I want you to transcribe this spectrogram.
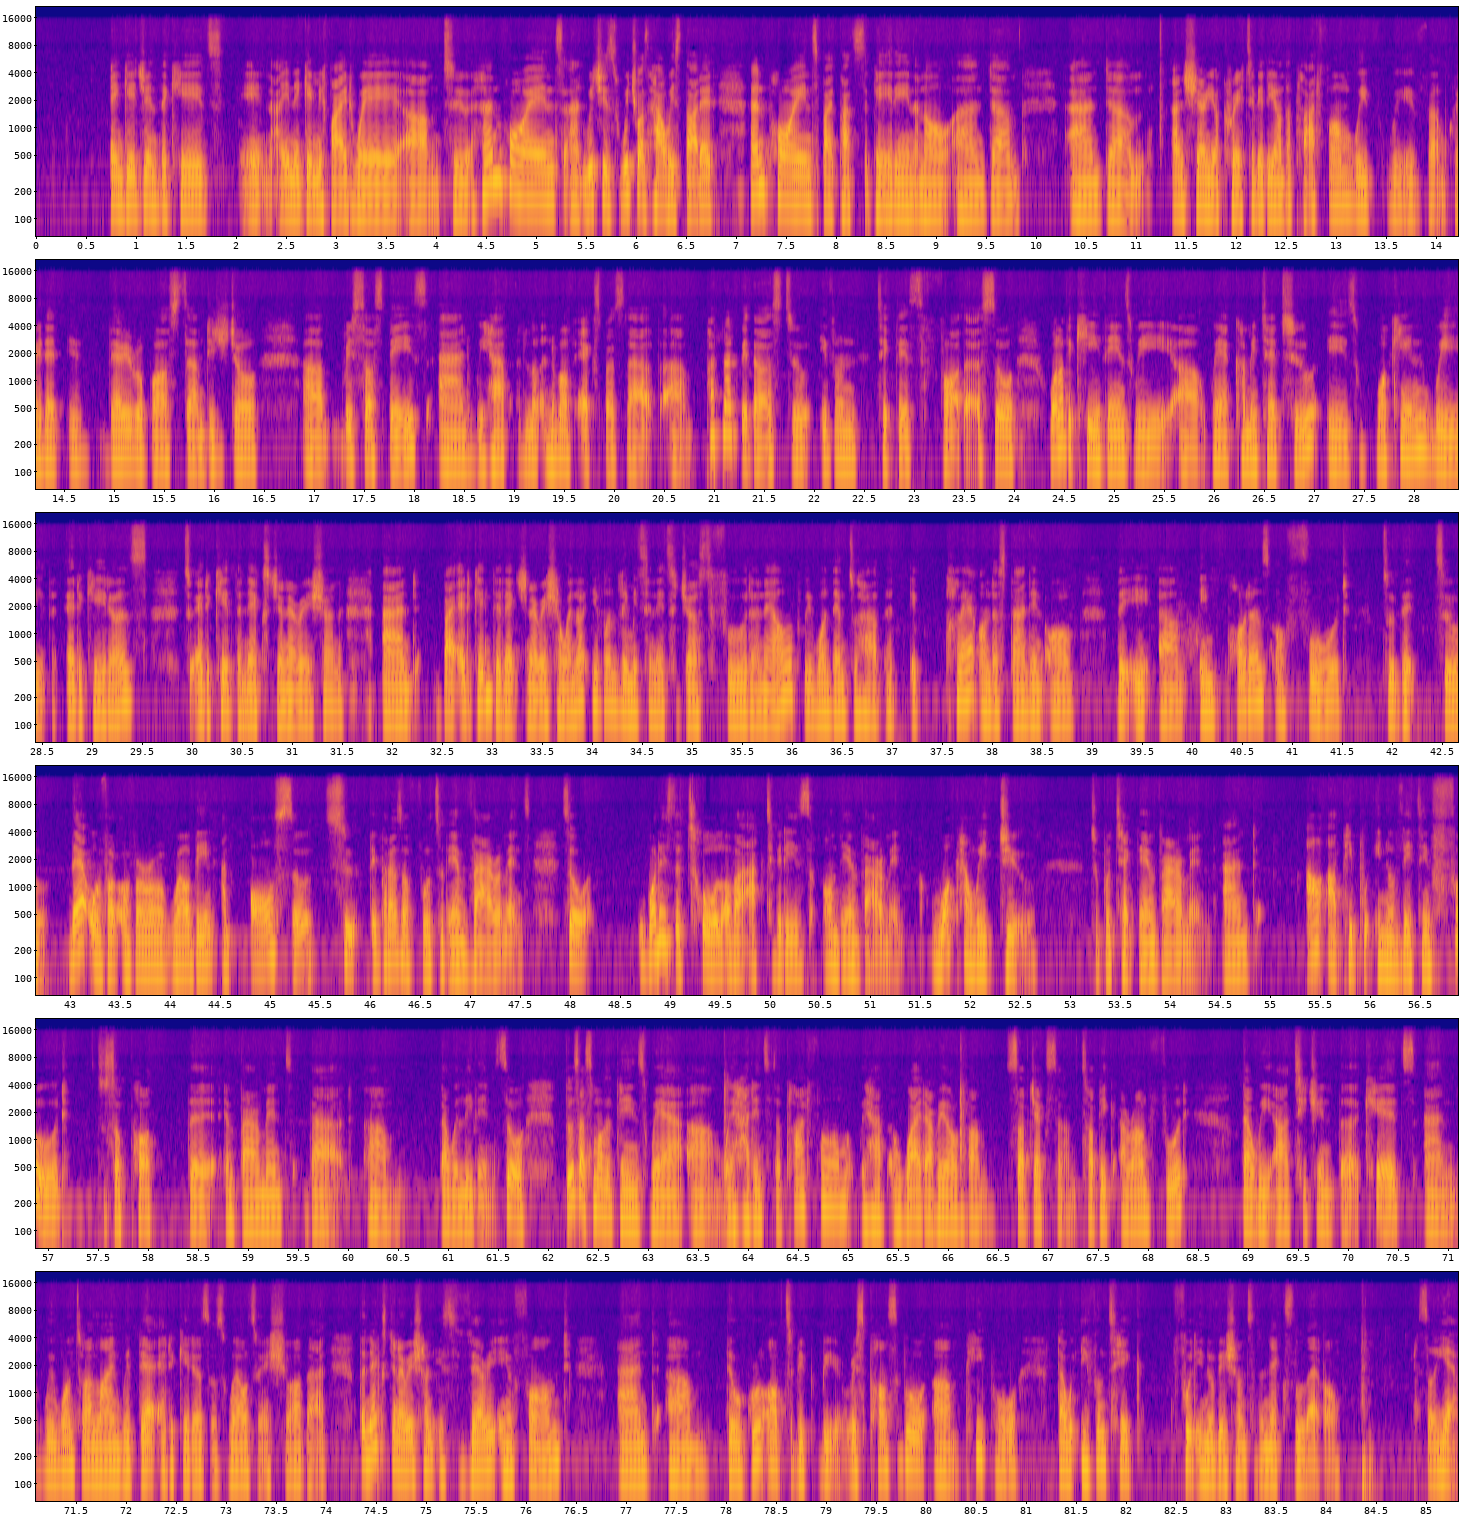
engaging the kids in, in a gamified way um, to earn points, and which is which was how we started, earn points by participating and all, and um, and um, and sharing your creativity on the platform. We've we've um, created a very robust um, digital uh, resource base, and we have a, lo- a, number of experts that have um, partnered with us to even take this further. So, one of the key things we uh, we're committed to is working with educators to educate the next generation, and by educating the next generation, we're not even limiting it to just food and health. We want them to have a, a clear understanding of the um, importance of food to the to their over, overall well-being and also to the importance of food to the environment. So, what is the toll of our activities on the environment? What can we do to protect the environment? And how are people innovating food to support the environment that um, that we live in? So, those are some of the things where um, we're heading to the platform. We have a wide array of um, subjects, um, topic around food that we are teaching the kids, and we want to align with their educators as well to ensure that the next generation is very informed and um, they will grow up to be, be responsible um, people that will even take food innovation to the next level. So, yeah.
